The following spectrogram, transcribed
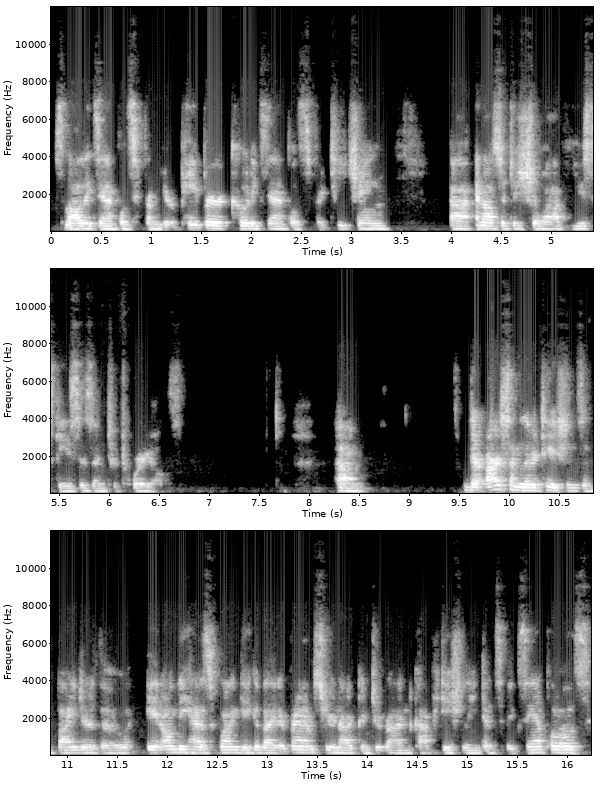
small examples from your paper, code examples for teaching, uh, and also to show off use cases and tutorials. Um, there are some limitations of Binder, though. It only has one gigabyte of RAM, so you're not going to run computationally intensive examples.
